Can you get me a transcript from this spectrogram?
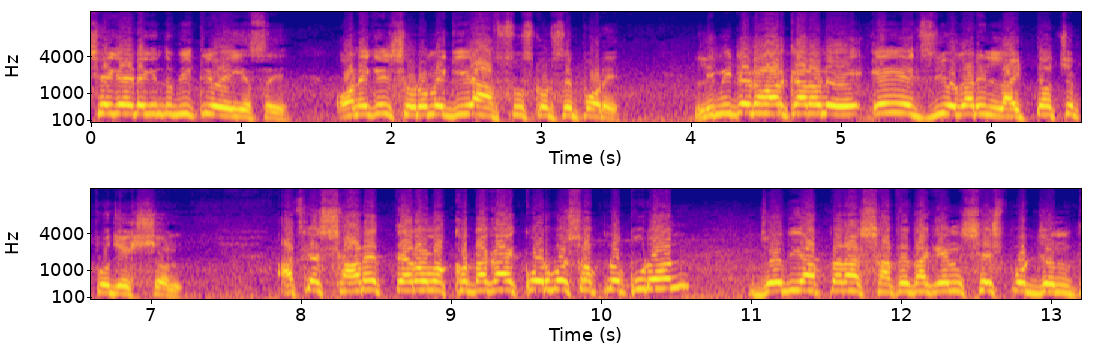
সেই গাড়িটা কিন্তু বিক্রি হয়ে গেছে। অনেকেই শোরুমে গিয়ে আফসোস করছে পরে। লিমিটেড হওয়ার কারণে এই এক্সিও গাড়ির লাইটটা হচ্ছে প্রজেকশন আজকে সাড়ে তেরো লক্ষ টাকায় করব স্বপ্ন পূরণ। যদি আপনারা সাথে থাকেন শেষ পর্যন্ত।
